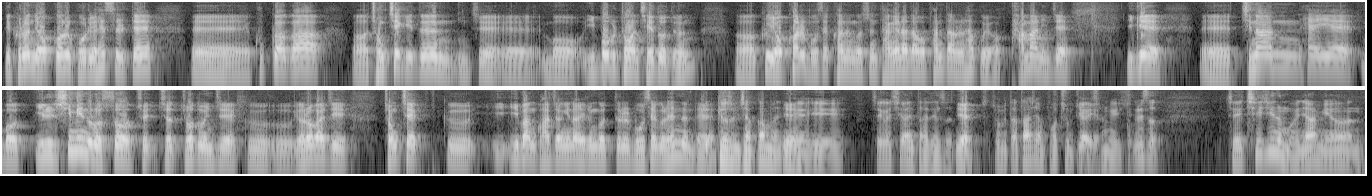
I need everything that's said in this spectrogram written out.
근데 그런 여건을 고려했을 때 에, 국가가 어, 정책이든 이제 뭐 입법을 통한 제도든 어, 그 역할을 모색하는 것은 당연하다고 판단을 하고요. 다만 이제 이게 에, 지난 해에 뭐 일 시민으로서 저, 저, 저도 이제 그 여러 가지 정책 그 이- 입안 과정이나 이런 것들을 모색을 했는데 교- 교수님 잠깐만. 예. 예. 예, 제가 시간이 다 돼서 예. 좀 이따 다시 한번 보충 좀 예, 예. 설명해 주시죠. 그래서 제 취지는 뭐냐면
